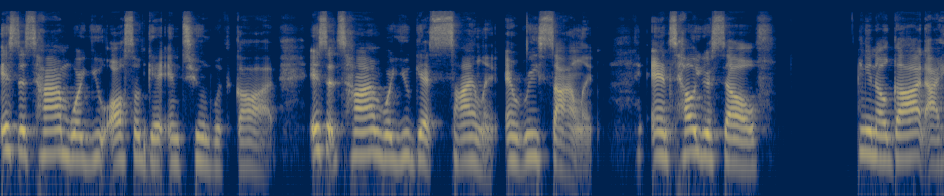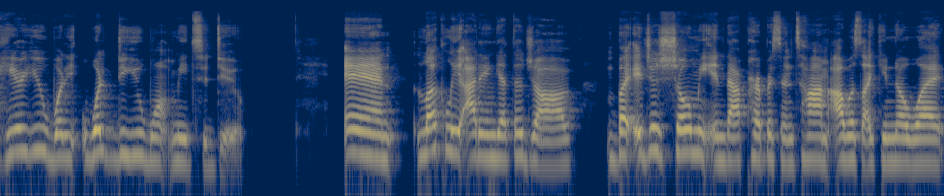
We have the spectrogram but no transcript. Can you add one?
It's a time where you also get in tune with God. It's a time where you get silent and re silent and tell yourself, you know, God, I hear you. What, what do you want me to do? And luckily, I didn't get the job, but it just showed me in that purpose and time. I was like, you know what?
